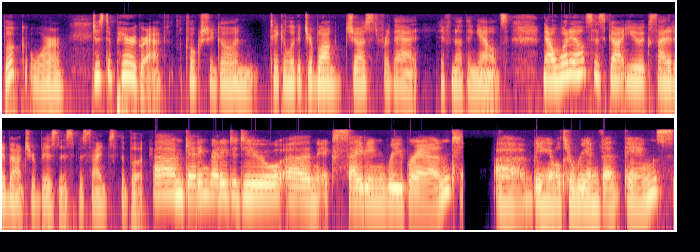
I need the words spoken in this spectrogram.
book or just a paragraph. Folks should go and take a look at your blog just for that if nothing else. Now, what else has got you excited about your business besides the book? I'm getting ready to do an exciting rebrand. Uh, being able to reinvent things.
